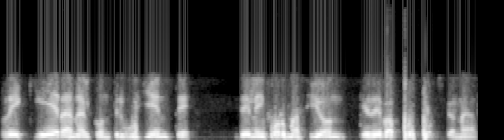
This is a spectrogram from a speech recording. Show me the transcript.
requieran al contribuyente de la información que deba proporcionar.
